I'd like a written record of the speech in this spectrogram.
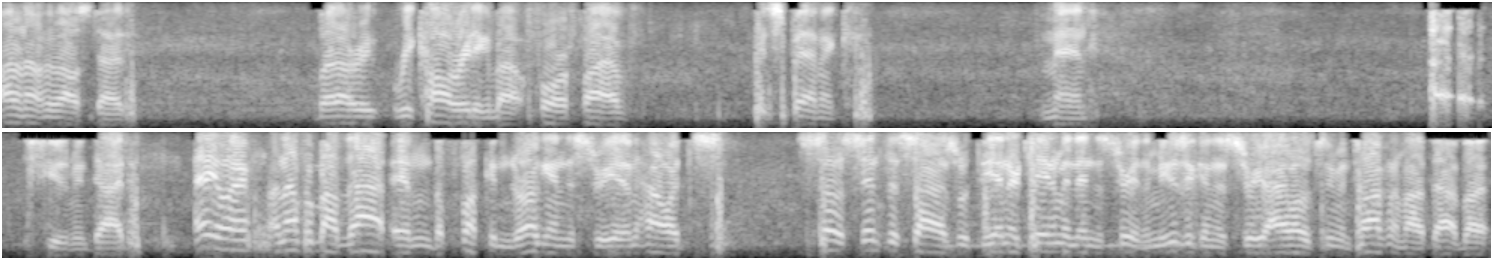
I don't know who else died, but I re- recall reading about four or five Hispanic men uh, excuse me, died. Anyway, enough about that and the fucking drug industry and how it's so synthesized with the entertainment industry and the music industry. I wasn't even talking about that, but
